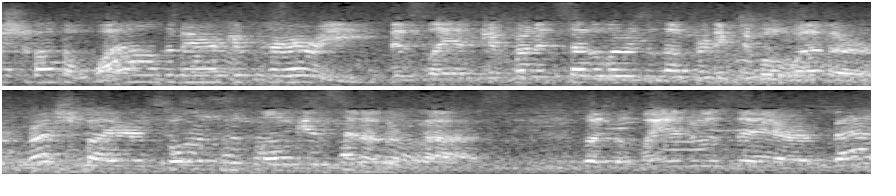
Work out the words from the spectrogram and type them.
Asked about the wild American prairie. This land confronted settlers with unpredictable weather, brush fires, storms with locusts, and other pests. But the land was there, vast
